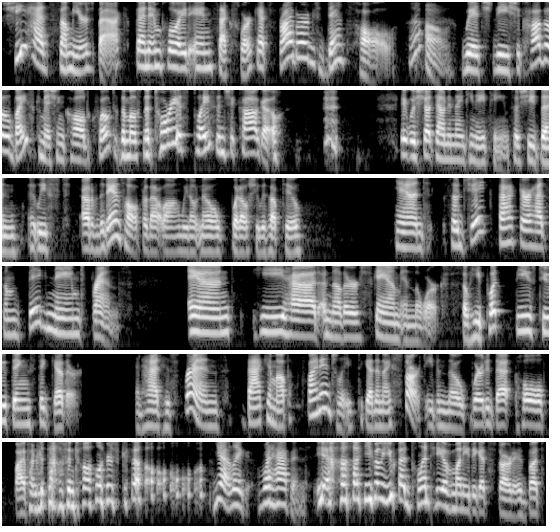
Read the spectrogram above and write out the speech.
She had some years back been employed in sex work at Freiberg's Dance Hall, Oh. which the Chicago Vice Commission called, quote, the most notorious place in Chicago. it was shut down in 1918, so she'd been at least out of the dance hall for that long. We don't know what else she was up to. And so Jake Factor had some big named friends. And he had another scam in the works. So he put these two things together and had his friends back him up financially to get a nice start, even though where did that whole $500,000 go? Yeah, like what happened? yeah, you, you had plenty of money to get started, but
